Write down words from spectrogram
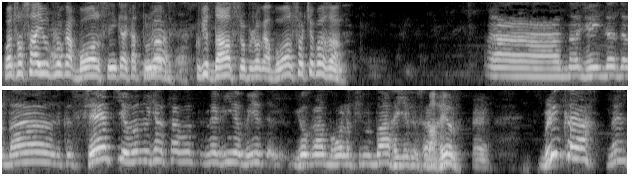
quando o senhor saiu para jogar bola, assim, que a, que a turma Nossa. convidava o senhor para jogar bola, o senhor tinha quantos anos? Ah, nós ainda lá, sete anos já estava, nós vinha, vinha jogar bola aqui no Barreiro, sabe? Barreiro? É. Brincar, né?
